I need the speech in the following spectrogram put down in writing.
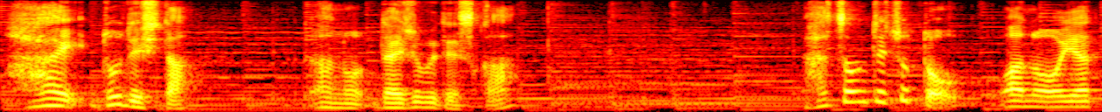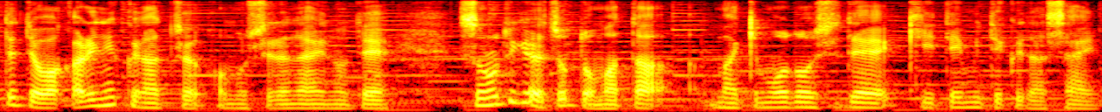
はい、どうでした？あの、大丈夫ですか？発音ってちょっとあのやってて分かりにくくなっちゃうかもしれないので、その時はちょっとまた巻き戻しで聞いてみてください。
